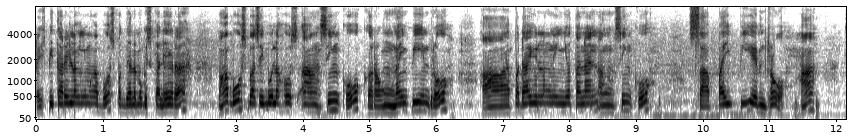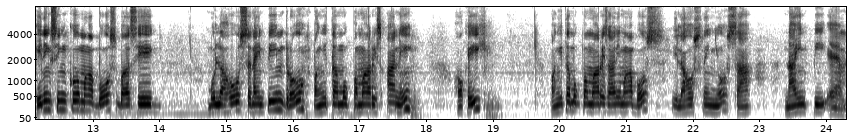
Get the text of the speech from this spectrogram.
Respetary lang yung mga boss pagdala mo eskalera. Mga boss, base bulahos ang 5 karong 9 PM draw. Ah, padayon lang ninyo tanan ang 5 sa 5 PM draw, ha? Kining 5 mga boss basig mula host sa 9 PM draw, pangita mo pamaris ani. Okay? Pangita mo pamaris ani mga boss, ilahos ninyo sa 9 PM.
